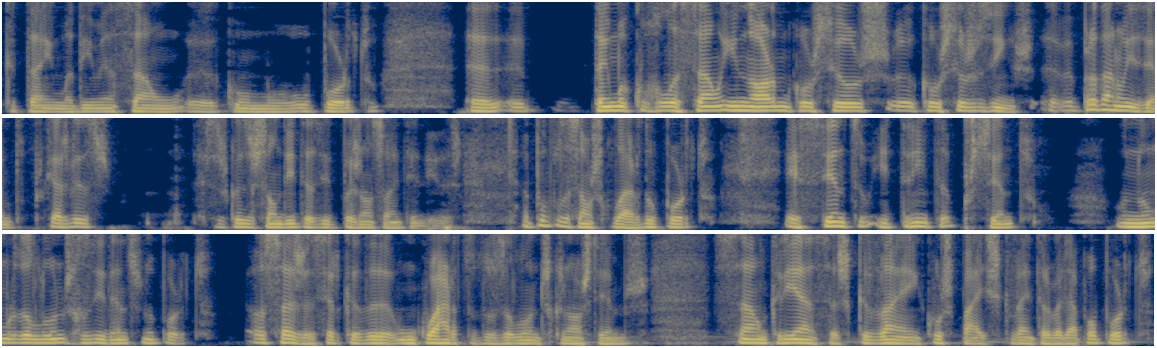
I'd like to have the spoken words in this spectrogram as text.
que têm uma dimensão uh, como o Porto, uh, tem uma correlação enorme com os seus, eh, com os seus vizinhos. Eh, para dar um exemplo, porque às vezes estas coisas são ditas e depois não são entendidas. A população escolar do Porto é 130% o número de alunos residentes no Porto. Ou seja, cerca de um quarto dos alunos que nós temos são crianças que vêm com os pais que vêm trabalhar para o Porto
